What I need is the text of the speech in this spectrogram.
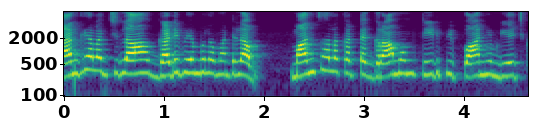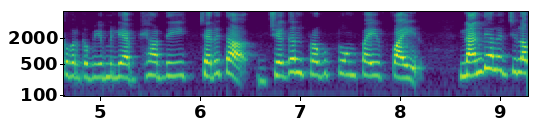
నంద్యాల జిల్లా గడివేముల మండలం మంచాలకట్ట గ్రామం టీడీపీ పాణ్యం నియోజకవర్గం ఎమ్మెల్యే అభ్యర్థి చరిత జగన్ ప్రభుత్వంపై ఫైర్. నంద్యాల జిల్లా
